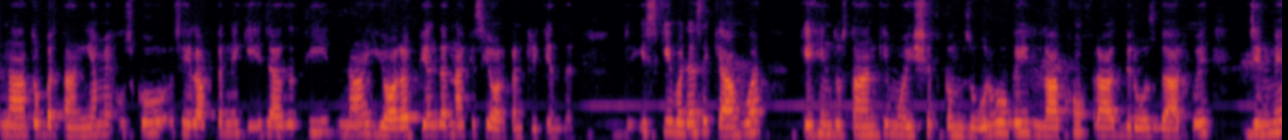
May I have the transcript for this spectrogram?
نہ تو برطانیہ میں اس کو سیل آؤٹ کرنے کی اجازت تھی، نہ یورپ کے اندر، نہ کسی اور کنٹری کے اندر۔ تو اس کی وجہ سے کیا ہوا کہ ہندوستان کی معیشت کمزور ہو گئی، لاکھوں افراد بے روزگار ہوئے، جن میں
